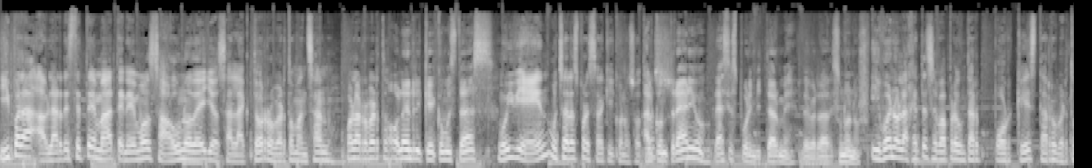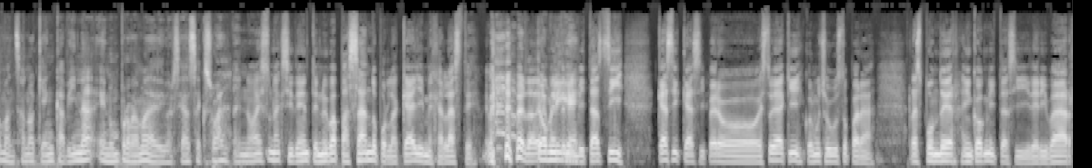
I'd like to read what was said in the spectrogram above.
y para hablar de este tema tenemos a uno de ellos, al actor Roberto Manzano. Hola Roberto. Hola Enrique, ¿cómo estás? Muy bien, muchas gracias por estar aquí con nosotros. Al contrario, gracias por invitarme, de verdad, es un honor. Y bueno, la gente se va a preguntar por qué está Roberto Manzano aquí en cabina en un programa de diversidad sexual. No es un accidente, no iba pasando por la calle y me jalaste. Verdaderamente me invitaste, sí, casi casi, pero estoy aquí con mucho gusto para responder a incógnitas y derivar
